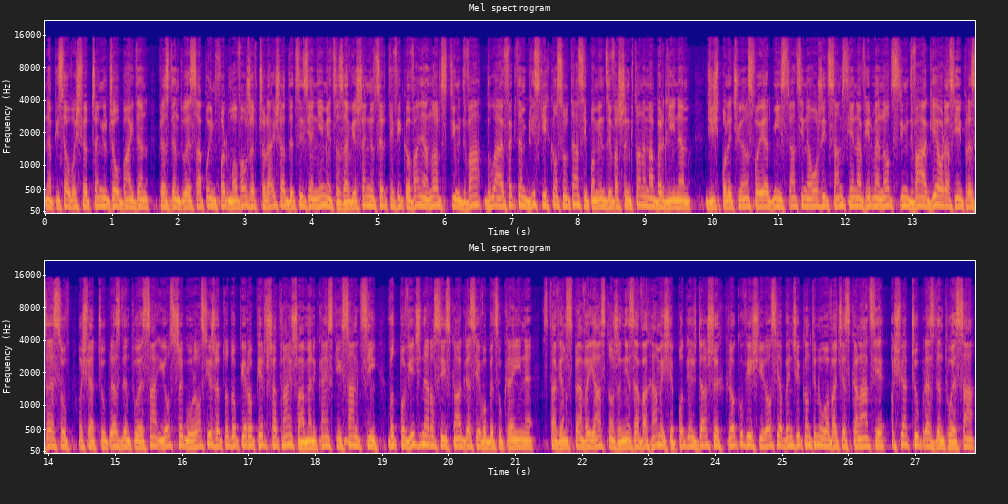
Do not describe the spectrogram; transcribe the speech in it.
napisał w oświadczeniu Joe Biden. Prezydent USA poinformował, że wczorajsza decyzja Niemiec o zawieszeniu certyfikowania Nord Stream 2 była efektem bliskich konsultacji pomiędzy Waszyngtonem a Berlinem. Dziś poleciłem swojej administracji nałożyć sankcje na firmę Nord Stream 2 AG oraz jej prezesów, oświadczył prezydent USA i ostrzegł Rosję, że to dopiero pierwsza transza amerykańskich sankcji w odpowiedzi na rosyjską agresję wobec Ukrainy. Stawiam sprawę sprawę jasno, że nie zawahamy się podjąć dalszych kroków, jeśli Rosja będzie kontynuować eskalację, oświadczył prezydent USA.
